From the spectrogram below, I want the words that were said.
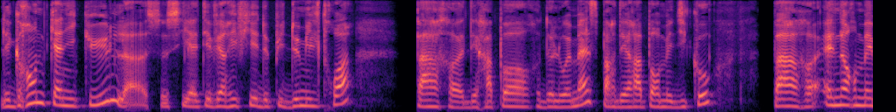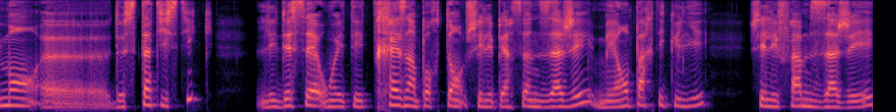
les grandes canicules, ceci a été vérifié depuis 2003 par euh, des rapports de l'OMS, par des rapports médicaux, par énormément euh, de statistiques. Les décès ont été très importants chez les personnes âgées, mais en particulier chez les femmes âgées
